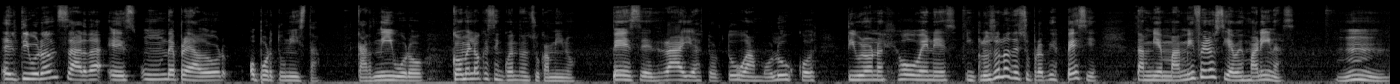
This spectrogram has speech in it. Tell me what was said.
el tiburón sarda es un depredador oportunista, carnívoro, come lo que se encuentra en su camino. Peces, rayas, tortugas, moluscos, tiburones jóvenes, incluso los de su propia especie, también mamíferos y aves marinas. Mm.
